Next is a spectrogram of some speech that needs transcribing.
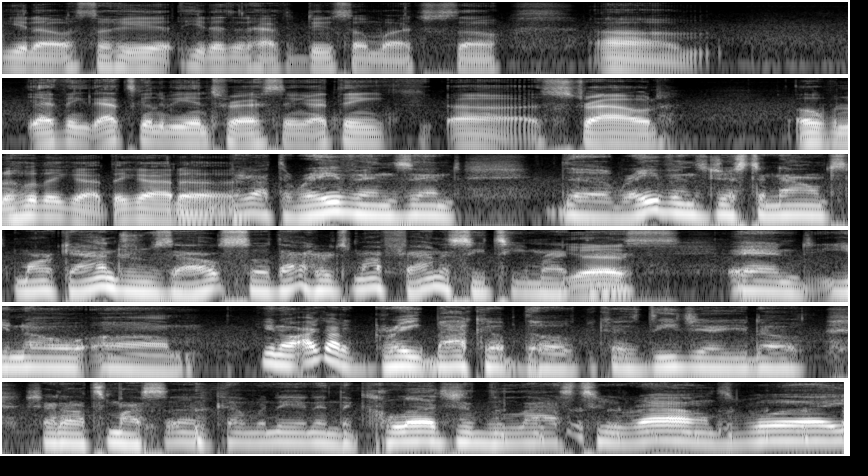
You know, so he he doesn't have to do so much. So, um, I think that's going to be interesting. I think uh, Stroud open. Who they got? They got uh, They got the Ravens, and the Ravens just announced Mark Andrews out, so that hurts my fantasy team right yes. there. And you know, um, you know, I got a great backup though because DJ, you know, shout out to my son coming in in the clutch in the last two rounds, boy.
